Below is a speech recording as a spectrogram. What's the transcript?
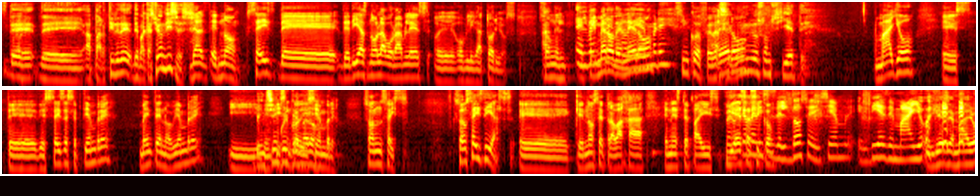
De, de- a partir de, de vacación, dices. Eh, no, seis de, de días no laborables eh, obligatorios. Son el, el el primero de 20 de enero, noviembre. 5 de Ah, febrero, según yo son siete. mayo, este, 16 de septiembre, 20 de noviembre y 25 y 25 de diciembre. Son seis. Son seis días eh, que no se trabaja en este país. ¿Pero y es qué me así dices como... del 12 de diciembre, el 10 de mayo? El 10 de mayo,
